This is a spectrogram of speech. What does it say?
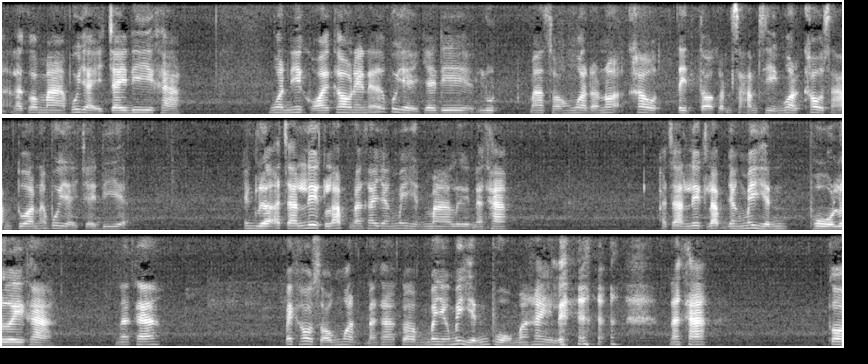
ะแล้วก็มาผู้ใหญ่ใจดีค่ะ งวดนี้ขอให้เข้าในเนอะผู้ใหญ่ใจดีหลุดมาสองงวดแล้วเนาะเข้าติดต่อกันสามสี่งวดเข้าสามตัวนะผู้ใหญ่ใจดีอะยังเหลืออาจารย์เลขลับนะคะ ยังไม่เห็นมาเลยนะคะ อาจารย์เลขลับยังไม่เห็นโผล่เลยค่ะนะคะ ไม่เข้าสองงวดนะคะ ก็ไม่ยังไม่เห็นโผล่มาให้เลยนะคะ ก็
